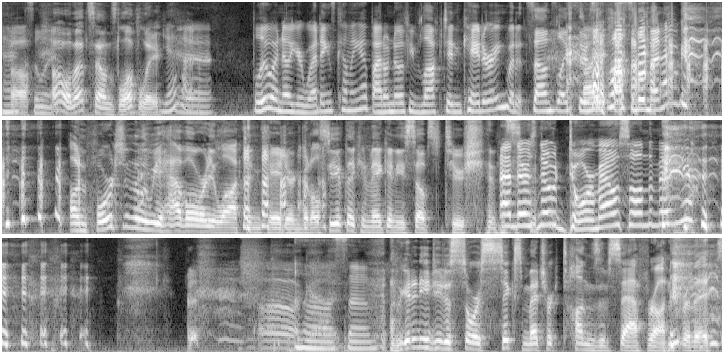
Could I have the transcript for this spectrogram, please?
Oh. Excellent. Oh, that sounds lovely. yeah. yeah. Blue, I know your wedding's coming up. I don't know if you've locked in catering, but it sounds like there's a possible menu. Unfortunately, we have already locked in catering, but I'll see if they can make any substitutions. and there's no dormouse on the menu. oh, God. awesome. I'm gonna need you to source six metric tons of saffron for this.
